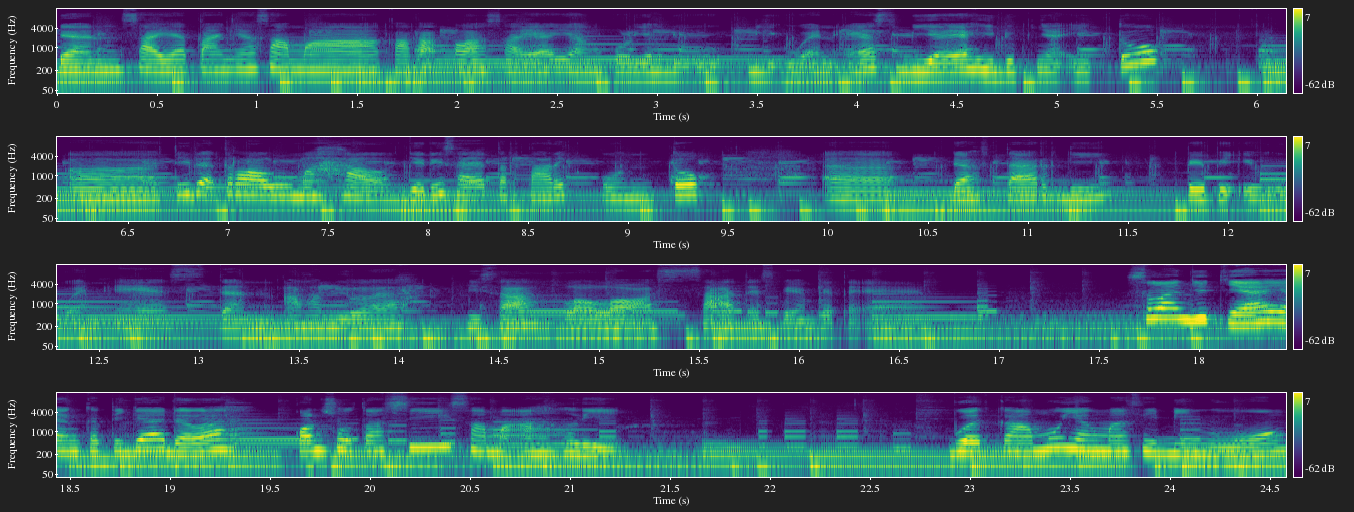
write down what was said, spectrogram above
dan saya tanya sama kakak kelas saya yang kuliah di, di UNS, biaya hidupnya itu uh, tidak terlalu mahal. Jadi saya tertarik untuk uh, daftar di PBI UNS dan alhamdulillah bisa lolos saat SBMPTN. Selanjutnya yang ketiga adalah konsultasi sama ahli. Buat kamu yang masih bingung,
